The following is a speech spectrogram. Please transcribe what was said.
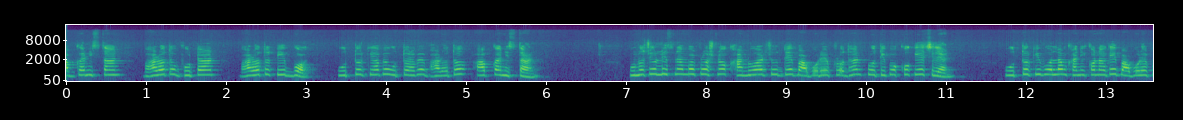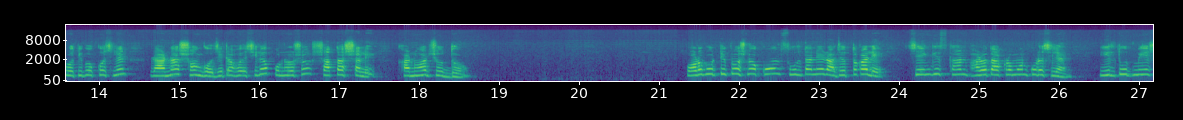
আফগানিস্তান, ভারত ও ভুটান, ভারত ও তিব্বত। উত্তর কী হবে? উত্তর হবে ভারত ও আফগানিস্তান। উনচল্লিশ নম্বর প্রশ্ন, খানুয়ার যুদ্ধে বাবরের প্রধান প্রতিপক্ষ কে ছিলেন? উত্তর কি বললাম খানিক্ষণ আগেই বাবরের প্রতিপক্ষ ছিলেন রানার সঙ্গ যেটা হয়েছিল পনেরোশো সাতাশ সালে, খানুয়ার যুদ্ধ। পরবর্তী প্রশ্ন, কোন সুলতানের রাজত্বকালে চেঙ্গিস খান ভারত আক্রমণ করেছিলেন? ইলতুৎমিশ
